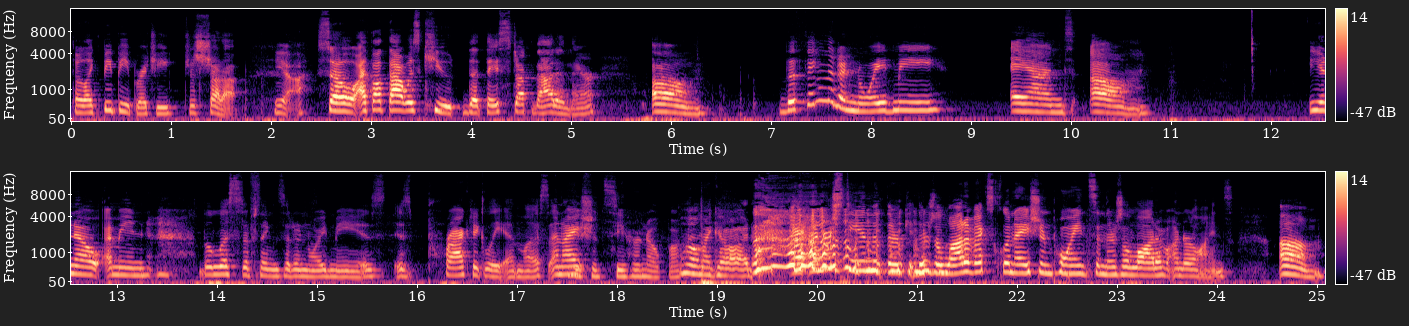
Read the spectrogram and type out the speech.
They're like, beep, beep, Richie, just shut up. Yeah. So I thought that was cute that they stuck that in there. Um, the thing that annoyed me, and, um, you know, I mean, the list of things that annoyed me is is practically endless, and I You should see her notebook. Oh my god. I understand that there there's a lot of exclamation points and there's a lot of underlines. Um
